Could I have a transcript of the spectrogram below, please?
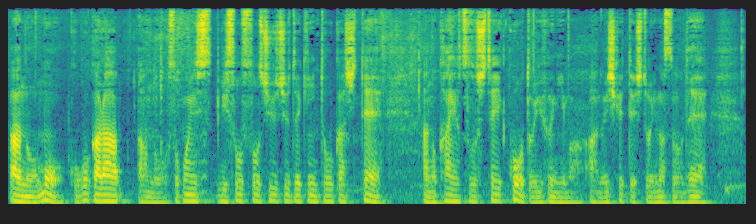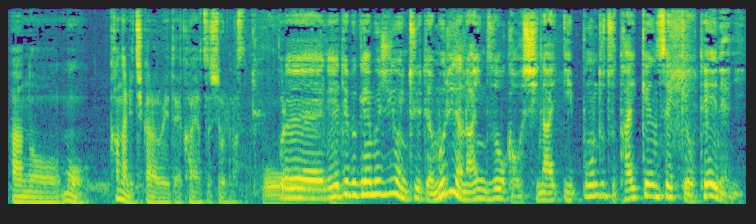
あのもうここからあのそこにリソースを集中的に投下してあの開発をしていこうというふうに今あの意思決定しておりますのであのもうかなり力を入れて開発しております。これ、ネイティブゲーム事業については無理なライン増加をしない、一本ずつ体験設計を丁寧に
